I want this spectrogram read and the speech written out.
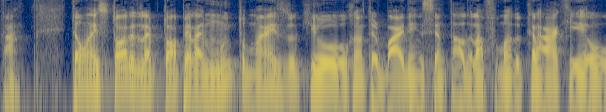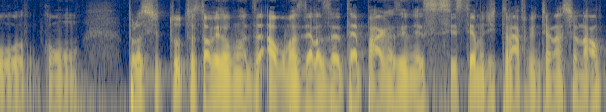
tá? Então a história do laptop ela é muito mais do que o Hunter Biden sentado lá fumando crack ou com prostitutas, talvez algumas, delas até pagas nesse sistema de tráfico internacional.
